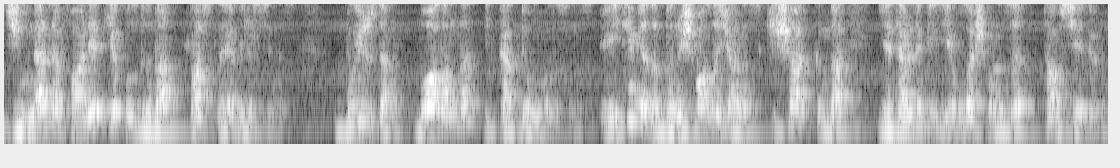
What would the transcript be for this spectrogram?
cinlerle faaliyet yapıldığına rastlayabilirsiniz. Bu yüzden bu alanda dikkatli olmalısınız. Eğitim ya da danışma alacağınız kişi hakkında yeterli bilgiye ulaşmanızı tavsiye ediyorum.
